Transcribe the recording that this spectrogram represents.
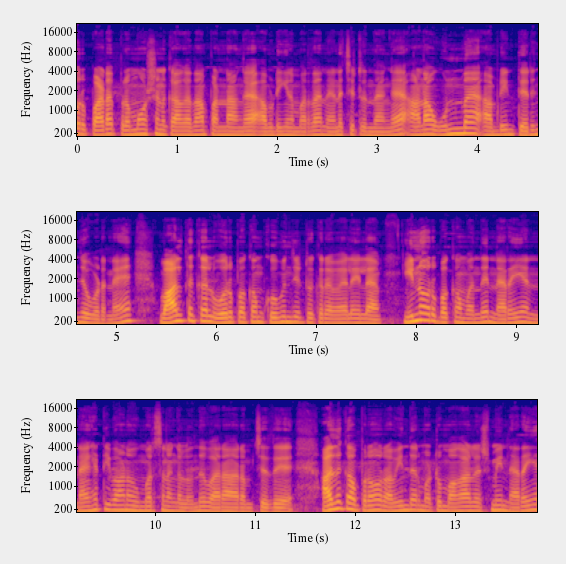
ஒரு பட ப்ரமோஷனுக்காக தான் பண்ணாங்க அப்படிங்கிற மாதிரி தான் நினச்சிட்டு இருந்தாங்க. ஆனால் உண்மை அப்படின்னு தெரிஞ்ச உடனே வாழ்த்துக்கள் ஒரு பக்கம் குவிஞ்சிட்டு இருக்கிற வேலையில் இன்னொரு பக்கம் வந்து நிறைய நெகட்டிவான விமர்சனங்கள் வந்து வர ஆரம்பிச்சது. அதுக்கப்புறம் ரவீந்தர் மற்றும் மகாலட்சுமி நிறைய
